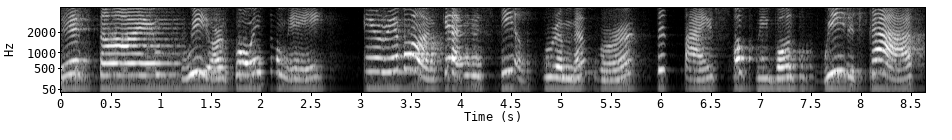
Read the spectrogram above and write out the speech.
This time, we are going to make a ribbon. Can you still remember the types of ribbon we discussed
